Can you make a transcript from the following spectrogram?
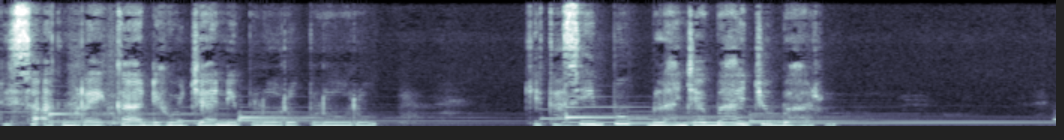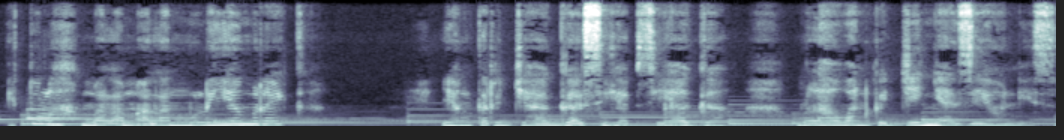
Di saat mereka dihujani peluru-peluru, kita sibuk belanja baju baru. Itulah malam-malam mulia mereka yang terjaga siap siaga melawan kejinya Zionis.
